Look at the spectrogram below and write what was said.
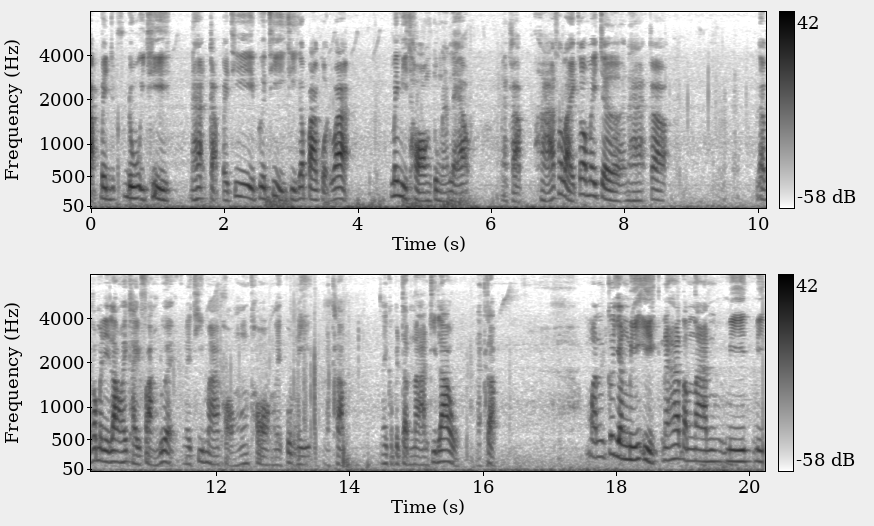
กลับไปดูอีกทีนะฮะกลับไปที่พื้นที่อีกทีก็ปรากฏว่าไม่มีทองตรงนั้นแล้วนะครับ หาเท่าไหร่ก็ไม่เจอนะฮะก็แล้วก็ไม่ได้เล่าให้ใครฟังด้วยในที่มาของทองอะไรพวกนี้นะครับนี่ก็เป็นตำนานที่เล่านะครับ มันก็ยังมีอีกนะฮะตำนานมีมี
